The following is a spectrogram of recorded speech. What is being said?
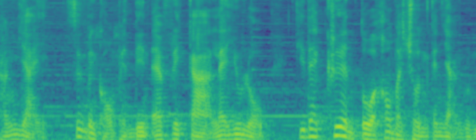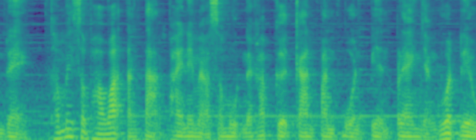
ครั้งใหญ่ ซึ่งเป็นของแผ่นดินแอฟริกาและยุโรป ที่ได้เคลื่อนตัวเข้ามาชนกันอย่างรุนแรงทำให้สภาวะต่างๆ ภายในมหาสมุทรนะครับเกิดการปั่นป่วนเปลี่ยนแปลงอย่างรวดเร็ว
